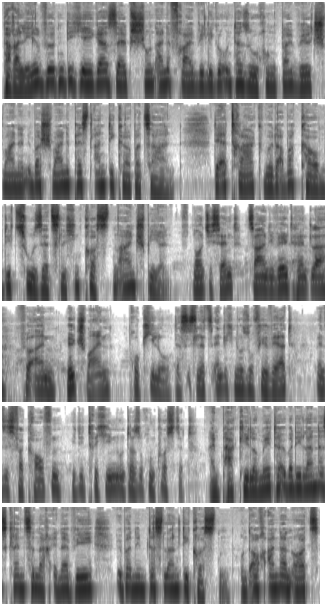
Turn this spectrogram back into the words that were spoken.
Parallel würden die Jäger selbst schon eine freiwillige Untersuchung bei Wildschweinen über Schweinepest-Antikörper zahlen. Der Ertrag würde aber kaum die zusätzlichen Kosten einspielen. 90 Cent zahlen die Wildhändler für ein Wildschwein pro Kilo. Das ist letztendlich nur so viel wert, wenn sie es verkaufen, wie die Trichinenuntersuchung kostet. Ein paar Kilometer über die Landesgrenze nach NRW übernimmt das Land die Kosten und auch andernorts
